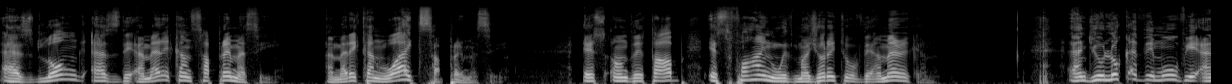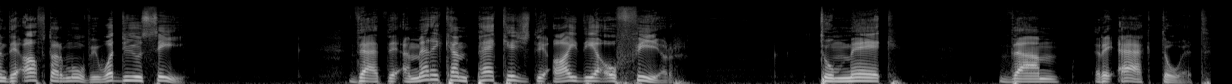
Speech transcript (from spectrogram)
As long as the American supremacy, American white supremacy, is on the top is fine with majority of the American. And you look at the movie and the after movie, what do you see? That the American packaged the idea of fear to make them react to it.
